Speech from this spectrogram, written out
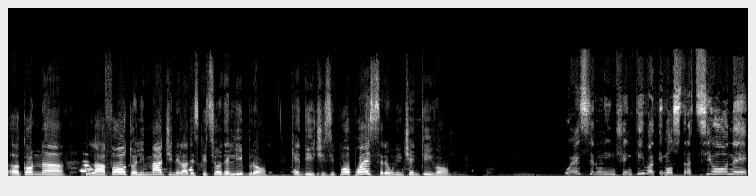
eh, con uh, la foto e l'immagine e la descrizione del libro. Che dici? Si può, può essere un incentivo? Può essere un incentivo a dimostrazione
